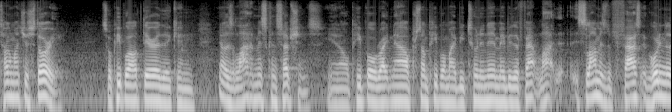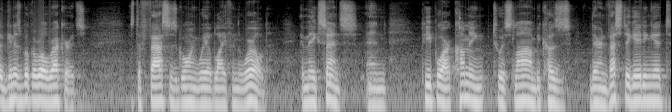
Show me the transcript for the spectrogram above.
talking about your story. So people out there, they can, you know, there's a lot of misconceptions. You know, people right now, some people might be tuning in. Maybe they're fat. Islam is the fast, according to the Guinness Book of World Records, it's the fastest growing way of life in the world. It makes sense, and people are coming to Islam because they're investigating it.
